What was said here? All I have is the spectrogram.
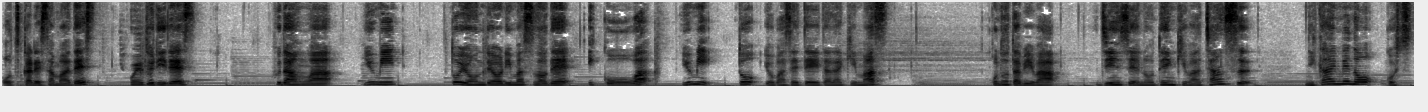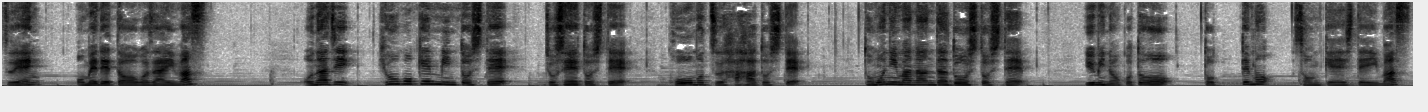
お疲れ様です。ジュリです。普段は由美と呼んでおりますので、以降は由美と呼ばせていただきます。この度は人生の転機はチャンス2回目のご出演おめでとうございます。同じ兵庫県民として女性として子を持つ母として共に学んだ同志としてユミのことをとっても尊敬しています。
